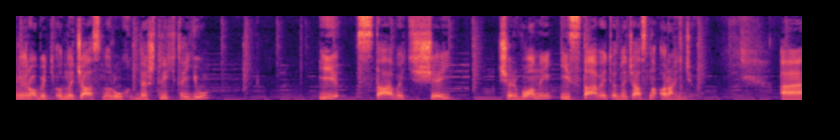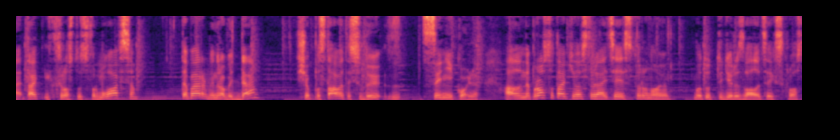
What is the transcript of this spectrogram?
він робить одночасно рух D-штрих та U і ставить ще й червоний і ставить одночасно оранжевий. Е, так, X-крос тут сформувався. Тепер він робить D, щоб поставити сюди синій колір. Але не просто так його вставляє цією стороною, бо тут тоді розвалиться X-крос.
